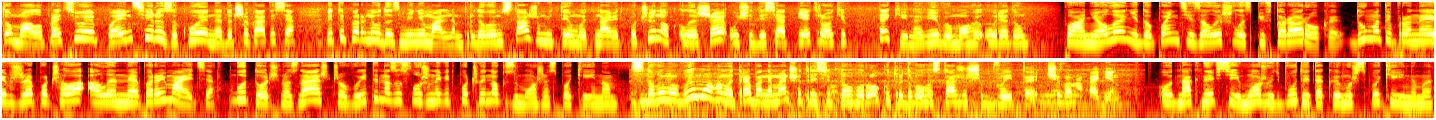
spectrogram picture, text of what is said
Хто мало працює, пенсії ризикує не дочекатися. Відтепер люди з мінімальним трудовим стажем йтимуть на відпочинок лише у 65 років. Такі нові вимоги уряду. Пані Олені до пенсії залишилось півтора роки. Думати про неї вже почала, але не переймається, бо точно знає, що вийти на заслужений відпочинок зможе спокійно. З новими вимогами треба не менше 31 року трудового стажу, щоб вийти. Чи вам 41. Однак не всі можуть бути такими ж спокійними.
